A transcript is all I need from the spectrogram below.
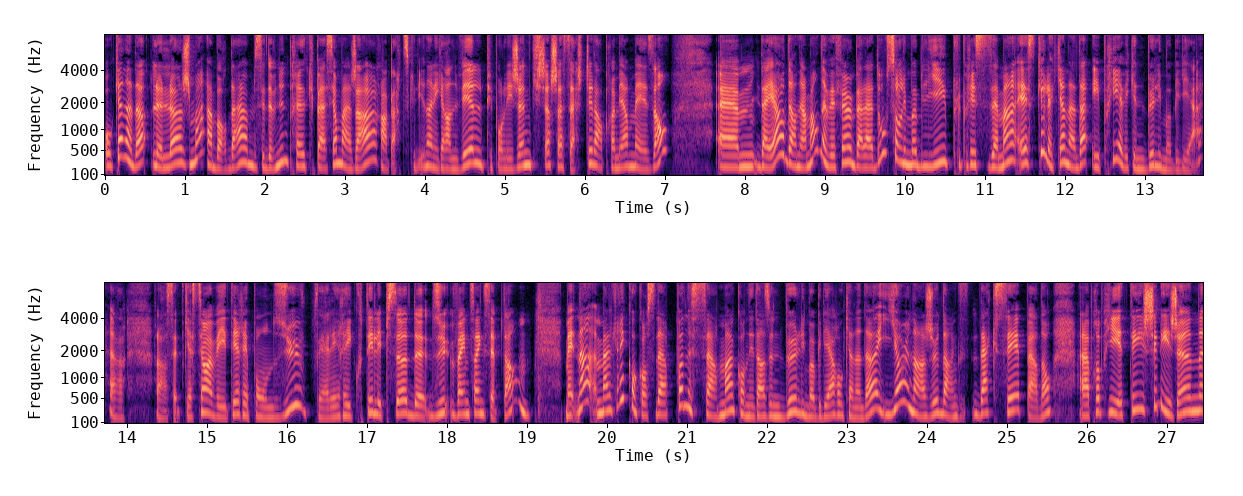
au Canada, le logement abordable c'est devenu une préoccupation majeure, en particulier dans les grandes villes, puis pour les jeunes qui cherchent à s'acheter leur première maison. Euh, d'ailleurs, dernièrement, on avait fait un balado sur l'immobilier, plus précisément. Est-ce que le Canada est pris avec une bulle immobilière? Alors, cette question avait été répondue. Vous pouvez aller réécouter l'épisode du 25 septembre. Maintenant, malgré qu'on ne considère pas nécessairement qu'on est dans une bulle immobilière au Canada, il y a un enjeu d'accès pardon, à la propriété chez les jeunes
